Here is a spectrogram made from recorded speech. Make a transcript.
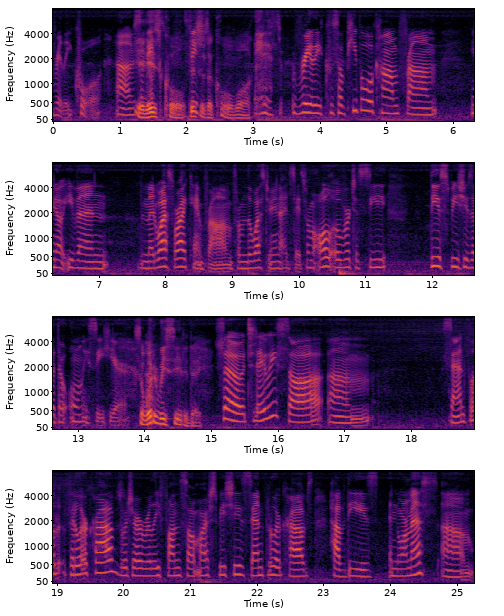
really cool. Um, so it is cool. This is a cool walk. it is really cool. So people will come from, you know, even the Midwest where I came from, from the Western United States, from all over to see these species that they'll only see here. So what did we see today? So today we saw um, sand fiddler- crabs, which are a really fun salt marsh species. Sand fiddler crabs have these enormous um,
